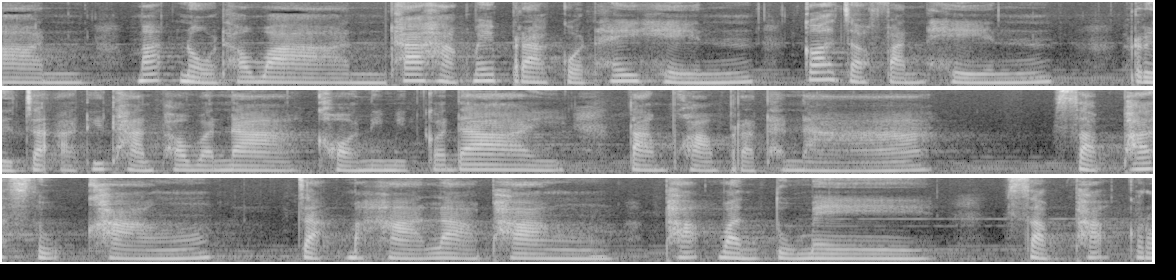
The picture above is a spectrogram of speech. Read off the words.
ารมโนทวารถ้าหากไม่ปรากฏให้เห็น ก็จะฝันเห็น หรือจะอธิษฐานภาวนาขอนิมิตก็ได้ ตามความปรารถนา สัพพสุขังจะมหาลาพังพระวันตุเม สัพพะโกร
